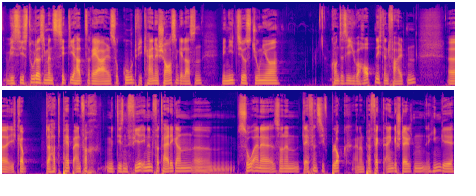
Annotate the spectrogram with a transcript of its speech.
Wie siehst du das? Ich meine, City hat Real so gut wie keine Chancen gelassen. Vinicius Junior konnte sich überhaupt nicht entfalten. Äh, ich glaube, da hat Pep einfach mit diesen vier Innenverteidigern äh, so, eine, so einen Defensivblock, einen perfekt eingestellten hinge,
